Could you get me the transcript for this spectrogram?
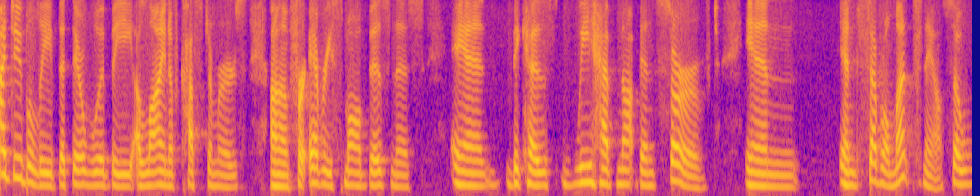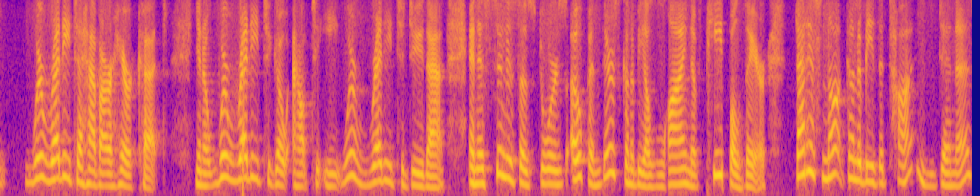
I do believe that there would be a line of customers uh, for every small business, and because we have not been served in in several months now, so we're ready to have our hair cut you know, we're ready to go out to eat. We're ready to do that. And as soon as those doors open, there's going to be a line of people there. That is not going to be the time, Dennis,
